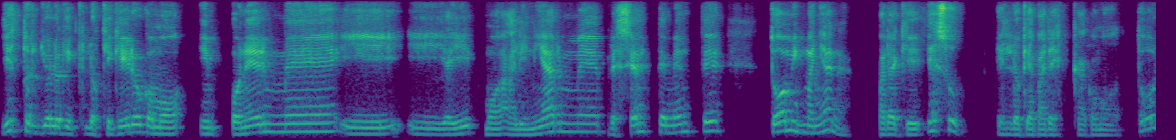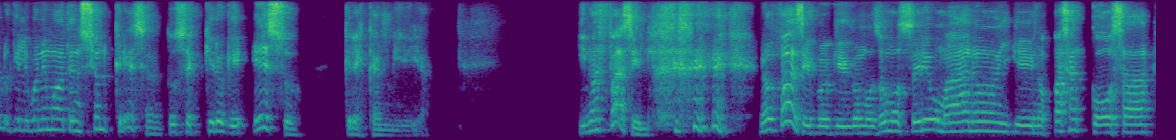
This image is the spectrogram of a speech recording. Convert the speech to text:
Y esto yo lo que, los que quiero como imponerme y, ahí alinearme presentemente todas mis mañanas, para que eso es lo que aparezca, como todo lo que le ponemos atención crece. Entonces quiero que eso crezca en mi vida. Y no es fácil, no es fácil porque como somos seres humanos y que nos pasan cosas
